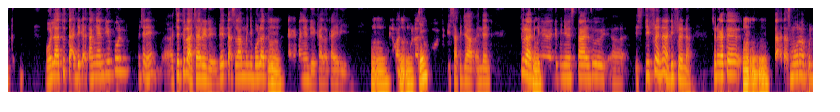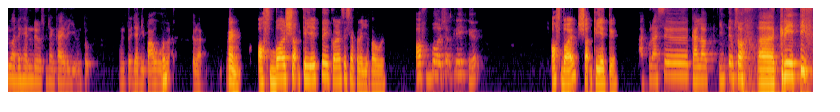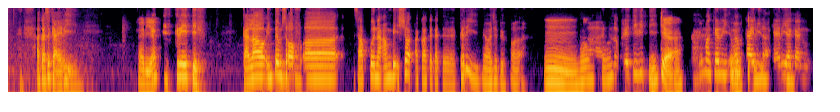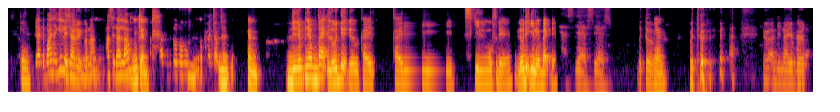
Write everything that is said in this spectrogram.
bola tu tak ada kat tangan dia pun macam ni eh? macam itulah cara dia dia tak selamanya bola tu Hmm. kat tangan dia kalau Kyrie Hmm. Ada waktu Hmm. bola Betul. tu terpisah kejap and then itulah dia Hmm. punya dia punya style tu uh, it's different lah different lah so nak kata Hmm. hmm. tak tak semua orang perlu ada handles macam Kyrie untuk untuk jadi Hmm. power lah. betul tak Kan? Off ball shot creator kau rasa siapa lagi power? off ball shot creator Off ball shot creator. Aku rasa kalau in terms of uh, kreatif aku rasa Kyrie Kyrie eh. kreatif kalau in terms of uh, siapa nak ambil shot aku akan kata Curry ha, macam tu ha. Hmm. Terms of creativity Okay lah. memang Kyrie memang Kyrie lah. Kyrie akan Hmm. dia ada banyak gila cara kau nak masuk dalam Mungkin macam macam kan dia punya back loaded dia Kyrie, Kyrie skill move dia. Loaded gila back dia. yes yes yes betul Kan? betul tu undeniable lah.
